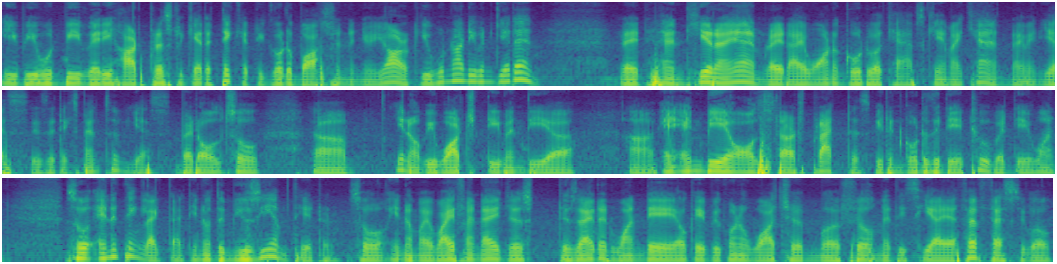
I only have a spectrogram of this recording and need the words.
we would be very hard pressed to get a ticket. You go to boston and new york you would not even get in right? And here i am right? I want to go to a Cavs game i can. I mean yes is it expensive? Yes. But also um, you know we watched even the uh, uh, NBA All Stars practice. We didn't go to the day two, but day one. So anything like that, you know, the museum theater. So you know, my wife and I just decided one day, okay, we're going to watch a, a film at the CIFF festival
